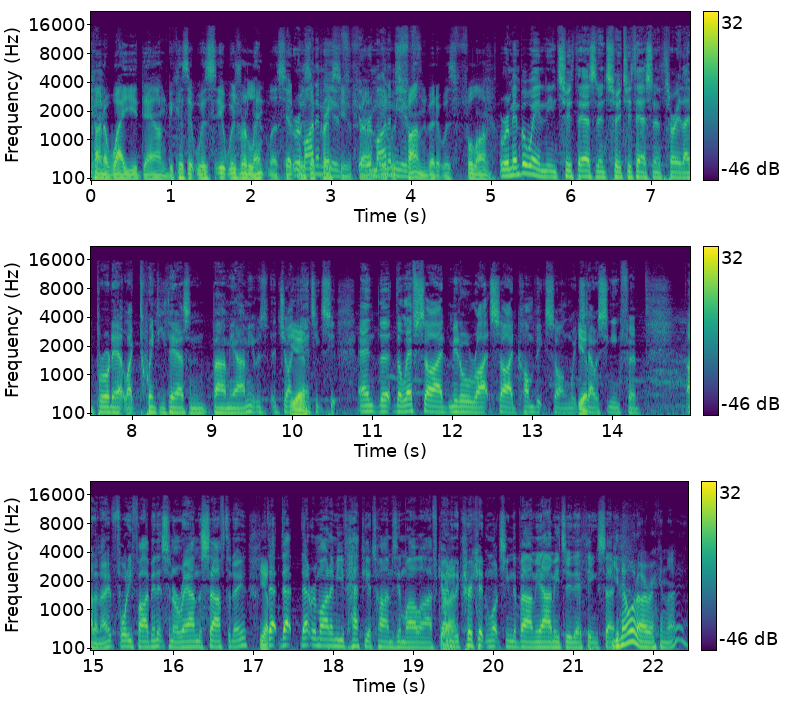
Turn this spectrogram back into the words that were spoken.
kind Yeah. of weigh you down because it was it was relentless. It It, was me of- oppressive. it Um, reminded was me of- fun, but it was full on. Remember when in 2002, 2003, they brought out like 20,000 Barmy Army? It was a gigantic. si- And the, the left side, middle, right side convict song, which Yep. they were singing for, I don't know, 45 minutes and around this afternoon. Yep. That, that, that reminded me of happier times in my life, going to the cricket and watching the Barmy Army do their thing. So You know what I reckon though?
